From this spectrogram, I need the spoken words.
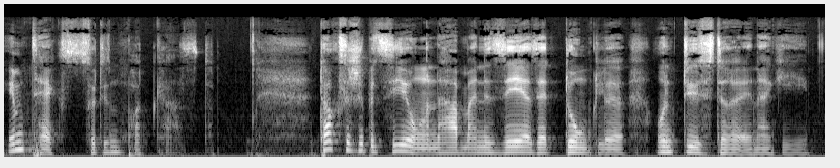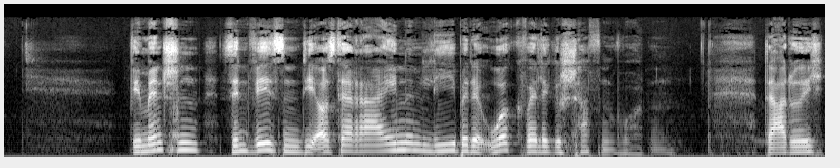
im Text zu diesem Podcast. Toxische Beziehungen haben eine sehr, sehr dunkle und düstere Energie. Wir Menschen sind Wesen, die aus der reinen Liebe der Urquelle geschaffen wurden. Dadurch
